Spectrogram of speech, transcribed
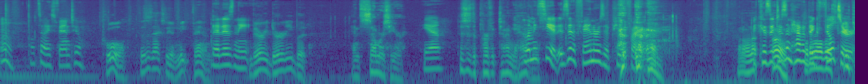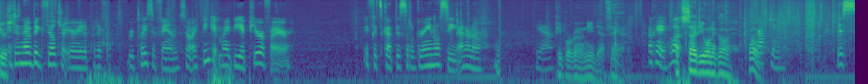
Oh, that's a nice fan too. Cool. This is actually a neat fan. That is neat. Very dirty, but and summer's here. Yeah. This is the perfect time to have. Let me this. see it. Is it a fan or is it a purifier? I don't know. Because it Oh, doesn't have a big are all those filter. features? It doesn't have a big filter area to put a replace a fan. So I think it might be a purifier. If it's got this little green, we'll see. I don't know. Yeah. People are gonna need that fan. Okay, look. Which side do you want to go? on? Whoa. Crafting. This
